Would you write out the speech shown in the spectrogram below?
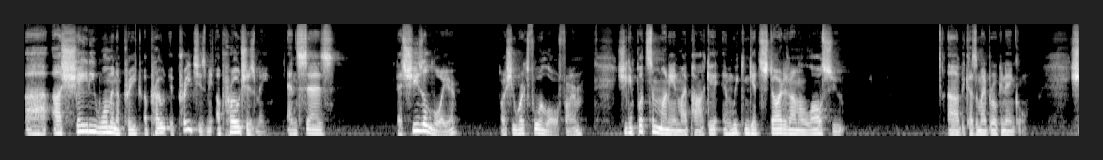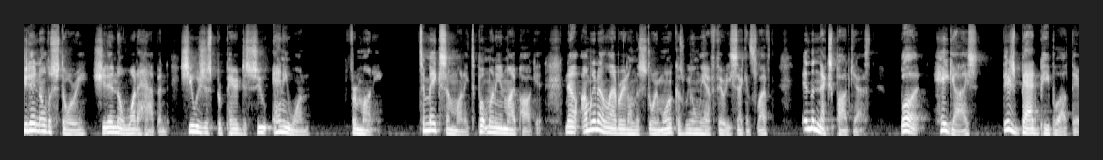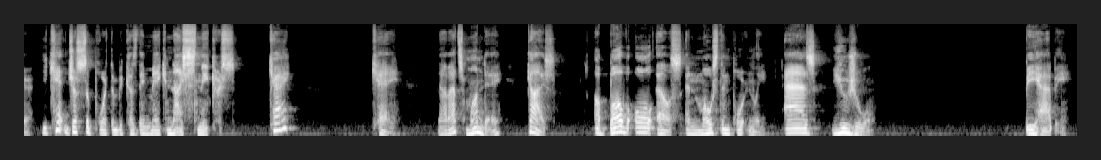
uh, a shady woman appro- appro- approaches me, approaches me, and says that she's a lawyer, or she works for a law firm. She can put some money in my pocket, and we can get started on a lawsuit uh, because of my broken ankle. She didn't know the story. She didn't know what happened. She was just prepared to sue anyone for money, to make some money, to put money in my pocket. Now, I'm going to elaborate on the story more because we only have 30 seconds left in the next podcast. But hey, guys, there's bad people out there. You can't just support them because they make nice sneakers. Okay? Okay. Now that's Monday. Guys, above all else, and most importantly, as usual, be happy.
